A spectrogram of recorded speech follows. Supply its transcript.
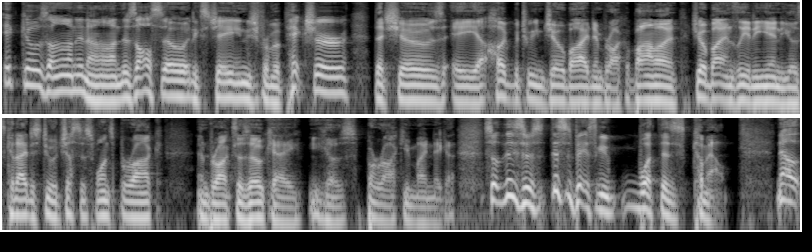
it goes on and on. There's also an exchange from a picture that shows a hug between Joe Biden and Barack Obama. Joe Biden's leading in. He goes, Can I just do it just this once, Barack? And Barack says, Okay. He goes, Barack, you my nigga. So this is this is basically what this come out. Now,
